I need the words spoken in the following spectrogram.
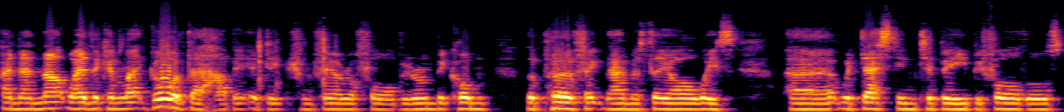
And then that way they can let go of their habit, addiction, fear, or phobia and become the perfect them as they always uh, were destined to be before those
